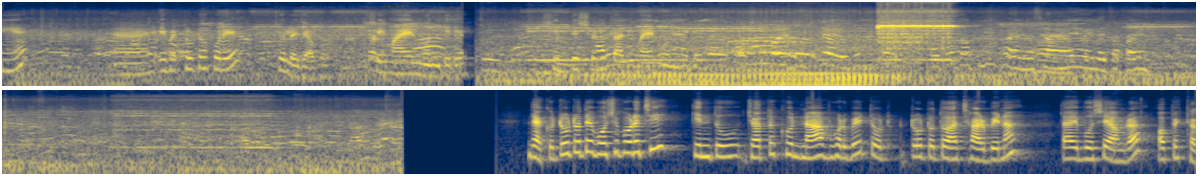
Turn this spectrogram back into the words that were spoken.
নিয়ে এবার টোটো করে চলে যাব সেই মায়ের মন্দিরে, সিদ্ধেশ্বরী কালী মায়ের মন্দিরে। দেখো, টোটোতে বসে পড়েছি, কিন্তু যতক্ষণ না ভরবে টোটো তো আর ছাড়বে না, তাই বসে আমরা অপেক্ষা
